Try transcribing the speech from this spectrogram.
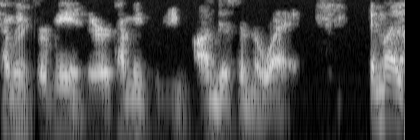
coming right. for me. They're coming for me. I'm just in the way." And like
